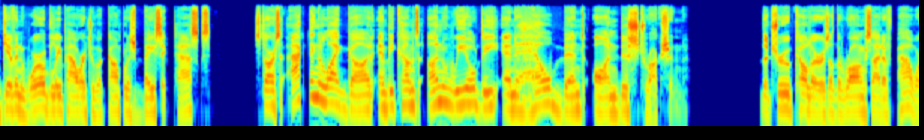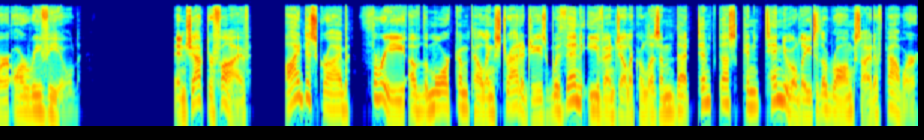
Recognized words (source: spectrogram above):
given worldly power to accomplish basic tasks, starts acting like God and becomes unwieldy and hell bent on destruction. The true colors of the wrong side of power are revealed. In Chapter 5, I describe three of the more compelling strategies within evangelicalism that tempt us continually to the wrong side of power.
